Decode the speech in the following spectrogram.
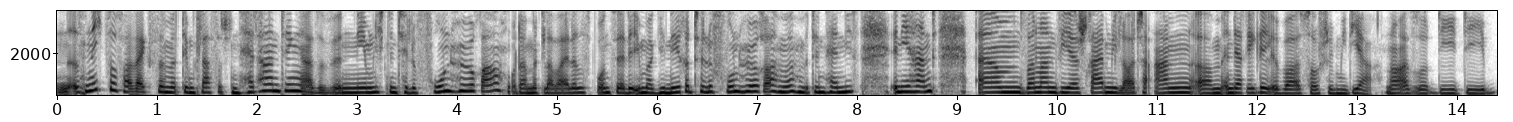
ist nicht zu verwechseln mit dem klassischen Headhunting. Also wir nehmen nicht den Telefonhörer oder mittlerweile ist es bei uns ja der imaginäre Telefonhörer ne, mit den Handys in die Hand, ähm, sondern wir schreiben die Leute an, ähm, in der Regel über Social Media. Ne? Also die, die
